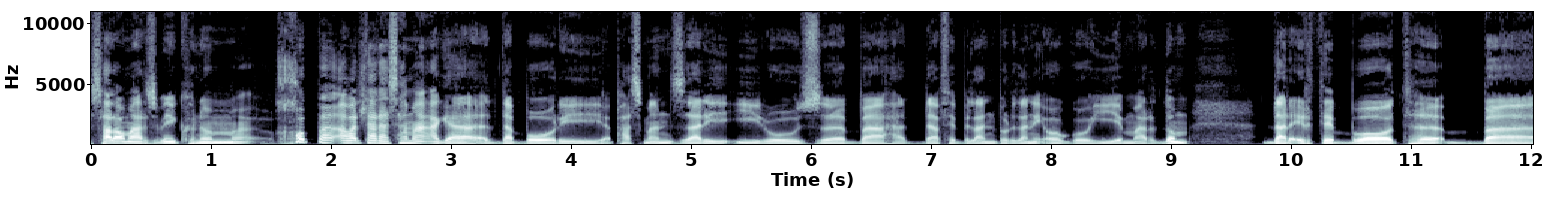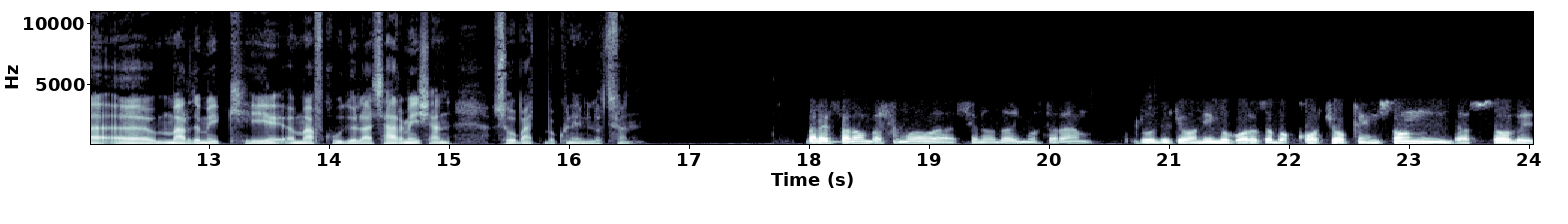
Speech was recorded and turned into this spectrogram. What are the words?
سلام عرض می کنم خب اولتر از همه اگر درباره پس منظر ای روز به هدف بلند بردن آگاهی مردم در ارتباط به مردمی که مفقود الاثر میشن صحبت بکنین لطفا. بله سلام به شما و شنوندای محترم. روز جهانی مبارزه با قاچاق انسان در سال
